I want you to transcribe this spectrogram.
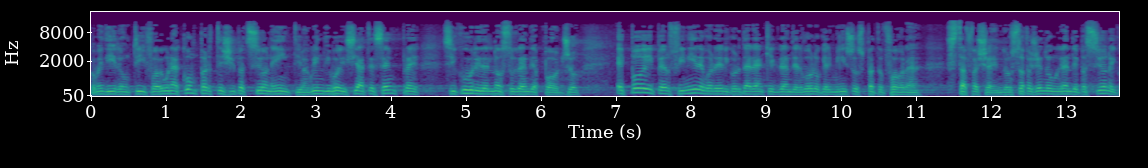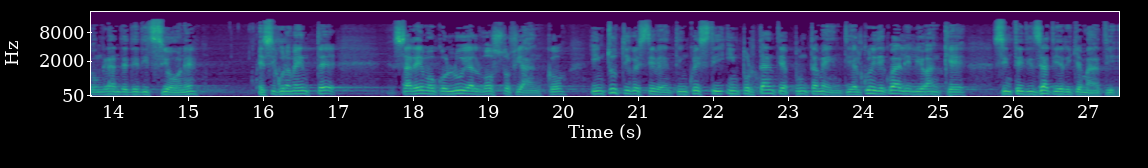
come dire, un tifo, è una compartecipazione intima, quindi voi siate sempre sicuri del nostro grande appoggio. E poi per finire vorrei ricordare anche il grande lavoro che il Ministro Spatafora sta facendo, lo sta facendo con grande passione, con grande dedizione e sicuramente saremo con lui al vostro fianco in tutti questi eventi, in questi importanti appuntamenti, alcuni dei quali li ho anche sintetizzati e richiamati.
